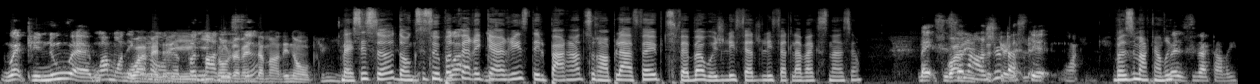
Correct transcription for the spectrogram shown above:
Oui, puis nous, euh, moi, mon école, on n'a pas demandé ils jamais demandé non plus. Ben c'est ça. Donc, si tu veux pas te faire écœurer, si t'es le parent, tu remplis la feuille puis tu fais, ben oui, je l'ai faite, je l'ai faite la vaccination. Ben c'est ça l'enjeu parce que. Vas-y, Marc-André. Vas-y, Marc-André.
